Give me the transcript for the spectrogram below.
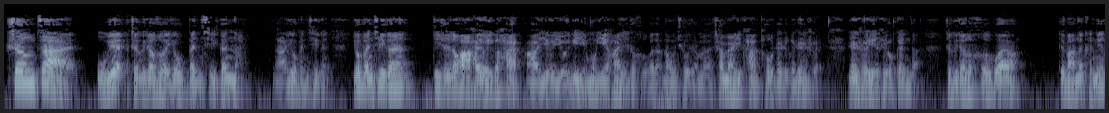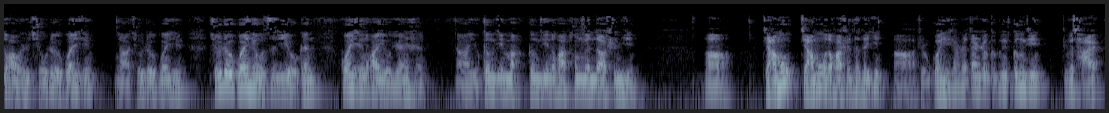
生在五月，这个叫做有本气根呐啊，有本气根，有本气根。地支的话还有一个亥啊，有有一个寅木，寅亥也是合的。那我们求什么？上面一看透着这个壬水，壬水也是有根的，这个叫做合官啊，对吧？那肯定的话，我是求这个官星啊，求这个官星，求这个官星，我自己有根，官星的话也有元神啊，有庚金嘛，庚金的话通根到申金啊，甲木，甲木的话是它的印啊，就是官印相生，但是这个庚庚金这个财。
